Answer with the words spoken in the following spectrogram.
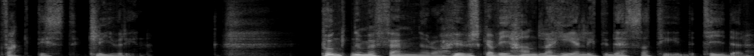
faktiskt kliver in. Punkt nummer fem nu då. Hur ska vi handla heligt i dessa tid, tider?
